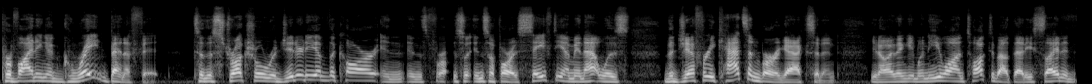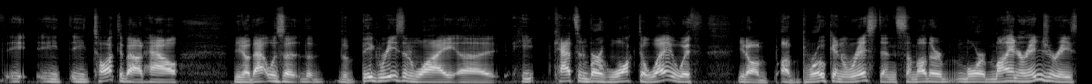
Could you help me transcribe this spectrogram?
providing a great benefit to the structural rigidity of the car in, in, so insofar as safety. I mean, that was the Jeffrey Katzenberg accident. You know, I think when Elon talked about that, he cited, he, he, he talked about how, you know, that was a, the, the big reason why uh, he, Katzenberg walked away with, you know, a, a, broken wrist and some other more minor injuries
